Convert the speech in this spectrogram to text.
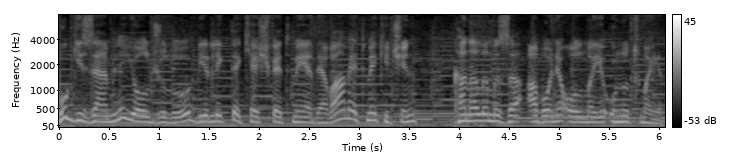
Bu gizemli yolculuğu birlikte keşfetmeye devam etmek için kanalımıza abone olmayı unutmayın.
